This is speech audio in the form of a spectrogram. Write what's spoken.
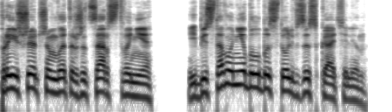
происшедшем в это же царствование, и без того не был бы столь взыскателен.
